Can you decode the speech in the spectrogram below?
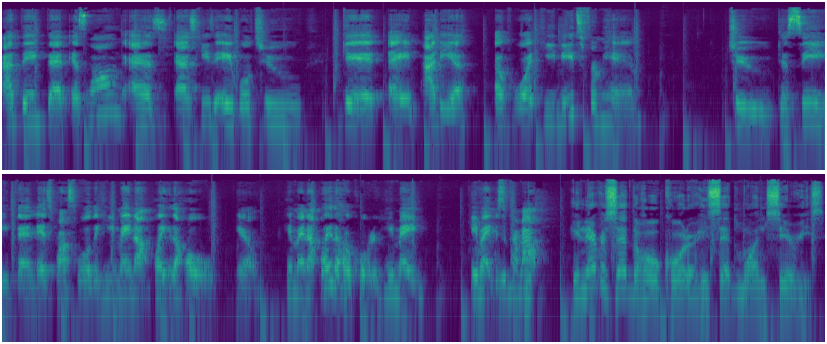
I think that as long as as he's able to get an idea of what he needs from him to to see, then it's possible that he may not play the whole. You know, he may not play the whole quarter. He may he may just come out. He never said the whole quarter. He said one series.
